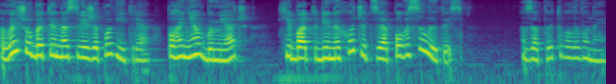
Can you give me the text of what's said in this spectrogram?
Вийшов би ти на свіже повітря, поганяв би м'яч, хіба тобі не хочеться повеселитись? запитували вони.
